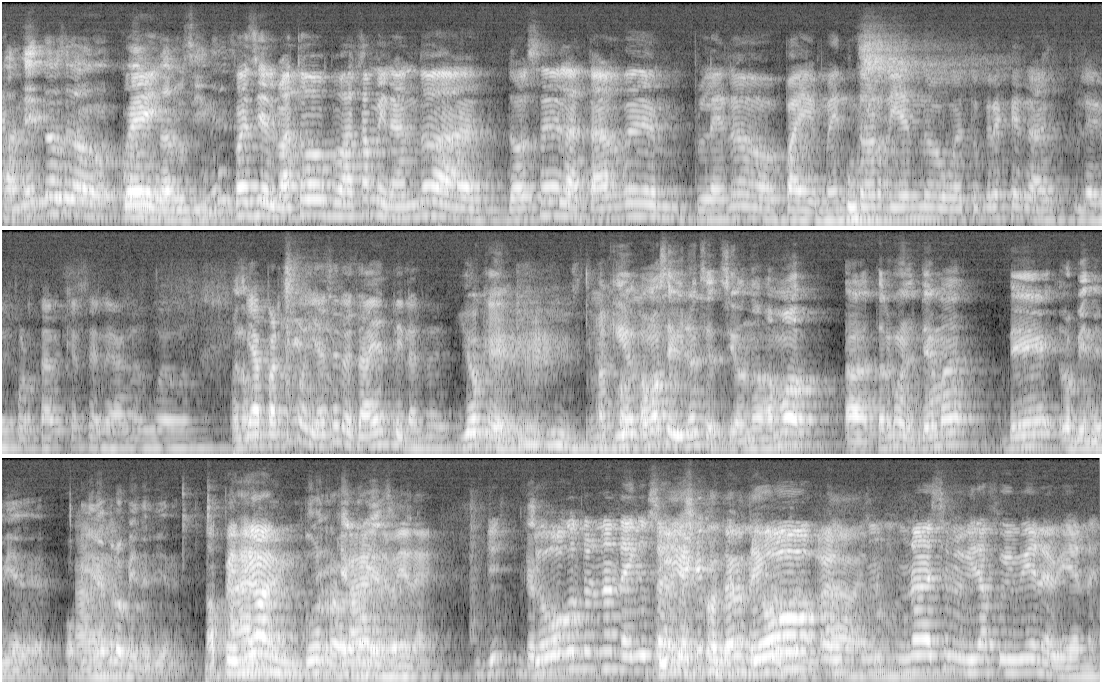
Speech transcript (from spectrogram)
La neta, o sea, Güey, ¿con alucines? pues si el vato va caminando a 12 de la tarde en pleno pavimento ardiendo, güey, ¿tú crees que le va a importar que se le dan los huevos? Bueno. y aparte, pues ya se le está ventilando. Yo que aquí vamos a dividirlo en sección, ¿no? Vamos a estar con el tema de los viene viene. Opinión Ah. de los viene viene. Opinión, Ah, burro. Yo, yo voy a contar una anécdota. Sí, hay que contar Yo, anécdotas. al- Ah, una vez en mi vida fui viene, viene.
